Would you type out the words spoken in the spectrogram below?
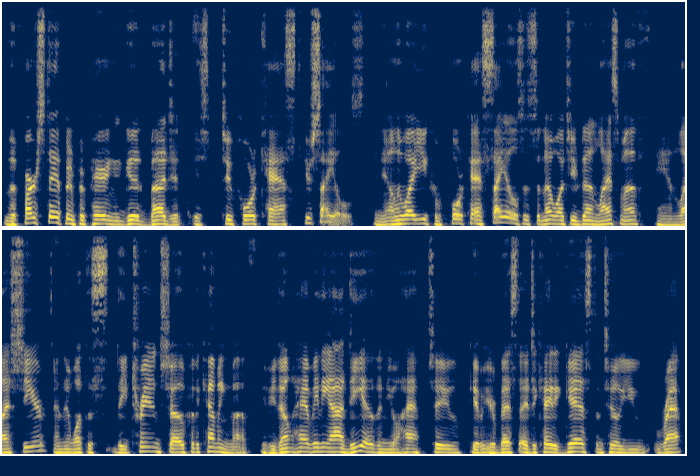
The first step in preparing a good budget is to forecast your sales. And the only way you can forecast sales is to know what you've done last month and last year, and then what the, the trends show for the coming month. If you don't have any idea, then you'll have to give it your best educated guess until you wrap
